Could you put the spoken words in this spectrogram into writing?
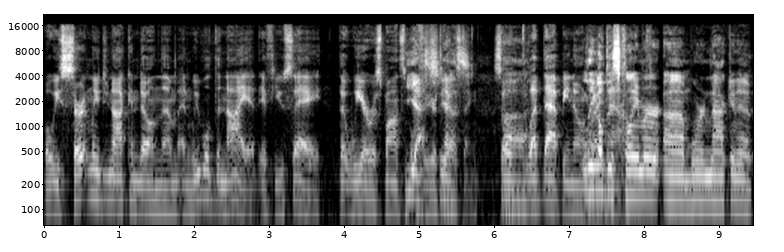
but we certainly do not condone them, and we will deny it if you say that we are responsible Yes, for your yes. texting. So Uh, let that be known. legal right disclaimer: um, we're not gonna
